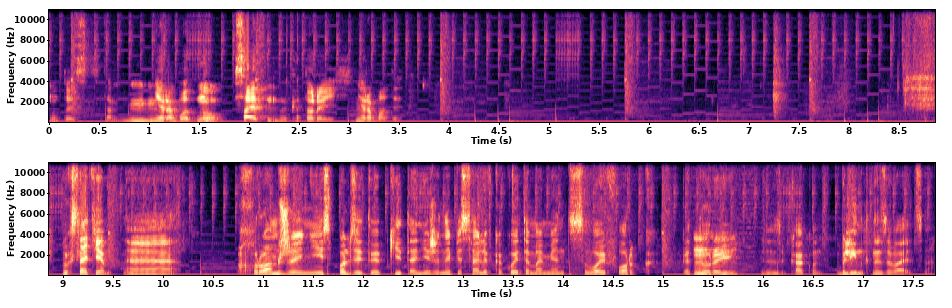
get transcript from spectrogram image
ну, то есть, там, не работает, ну, сайт, который не работает. Ну, кстати, э, Chrome же не использует WebKit. Они же написали в какой-то момент свой форк, который... наз- Как он? Blink называется.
